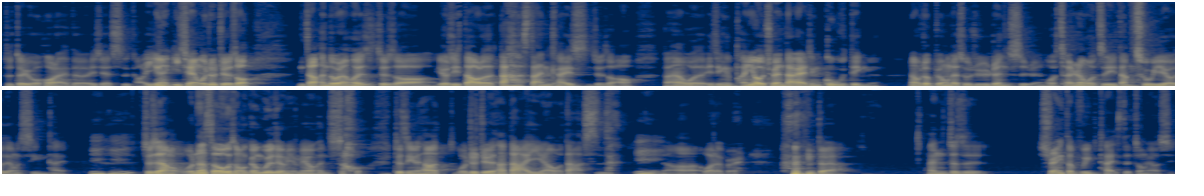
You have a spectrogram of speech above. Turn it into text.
这对于我后来的一些思考，因为以前我就觉得说，你知道很多人会就是说，尤其到了大三开始，就是说哦。反正我已经朋友圈大概已经固定了，那我就不用再出去认识人。我承认我自己当初也有这种心态。嗯哼，就像我那时候为什么跟 William 也没有很熟，就是因为他，我就觉得他大一，然后我大四。嗯，然后 whatever，对啊，嗯，就是 strength of weak ties 的重要性。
